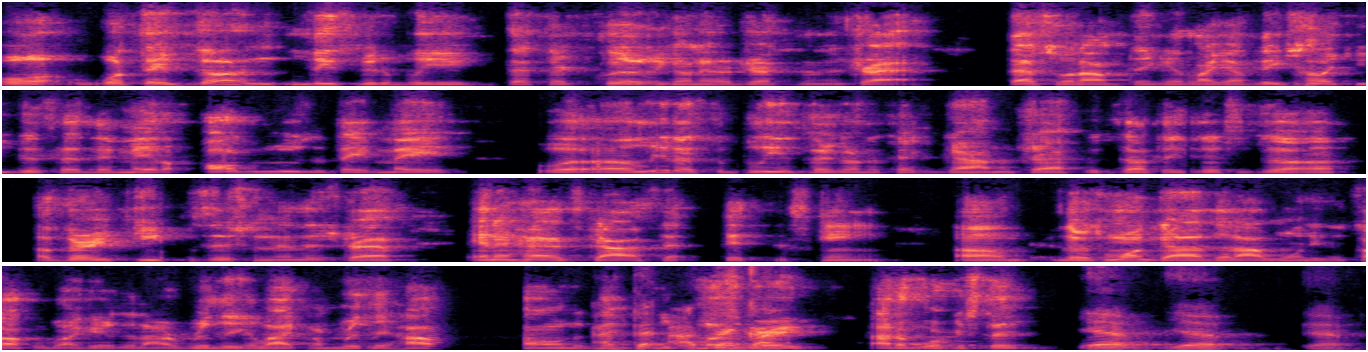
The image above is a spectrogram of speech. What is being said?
Well, what they've done leads me to believe that they're clearly going to address it in the draft. That's what I'm thinking. Like I think, like you just said, they made all the moves that they made will uh, lead us to believe they're going to take a guy in the draft because I think this is a, a very deep position in this draft, and it has guys that fit the scheme. Um, there's one guy that I won't even talk about here that I really like. I'm really high on. I, th- I think I, out of Oregon State. Yep, yep, yep.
